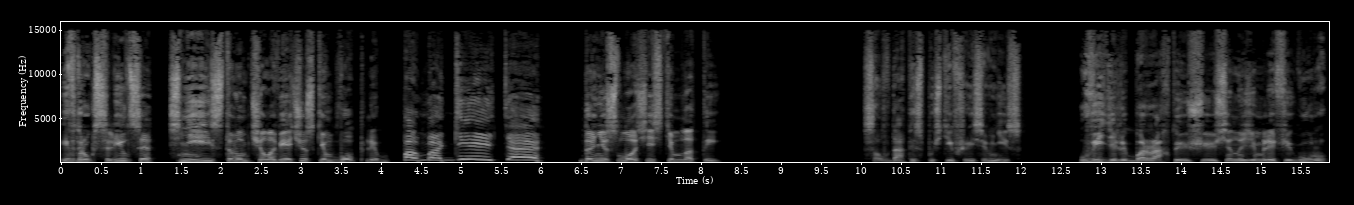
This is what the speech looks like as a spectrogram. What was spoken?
и вдруг слился с неистовым человеческим воплем «Помогите!» донеслось из темноты. Солдаты, спустившиеся вниз, увидели барахтающуюся на земле фигуру,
